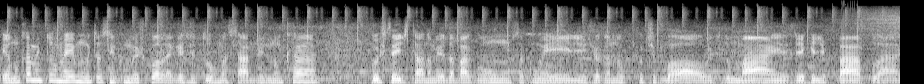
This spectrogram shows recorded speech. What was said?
eu nunca me tornei muito assim com meus colegas de turma, sabe? Nunca gostei de estar no meio da bagunça com eles, jogando futebol e tudo mais, e aquele papo lá,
